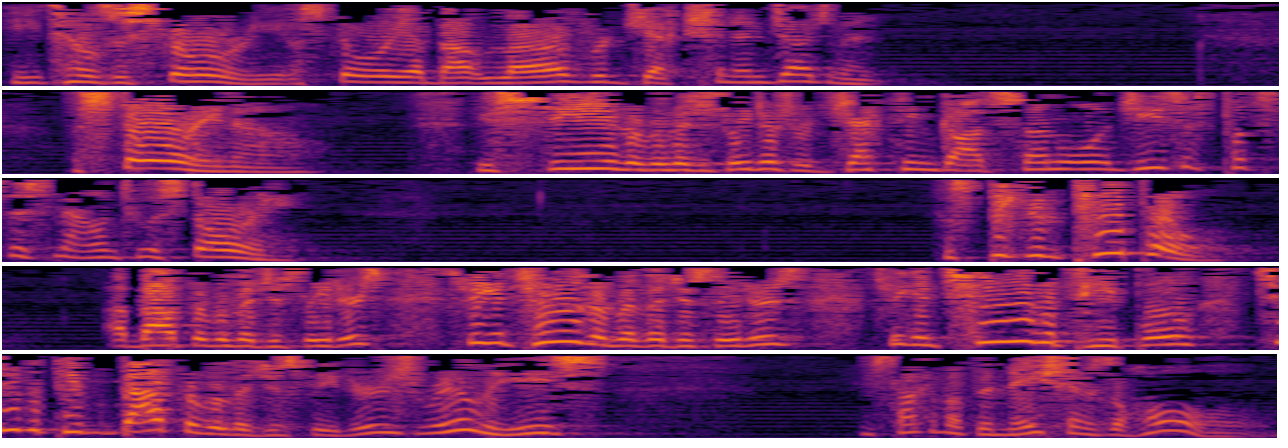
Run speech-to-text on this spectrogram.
he tells a story, a story about love, rejection, and judgment. A story now. You see the religious leaders rejecting God's Son. Well, Jesus puts this now into a story. He'll speak to the people about the religious leaders, speaking to the religious leaders, speaking to the people, to the people about the religious leaders. Really, he's, he's talking about the nation as a whole.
